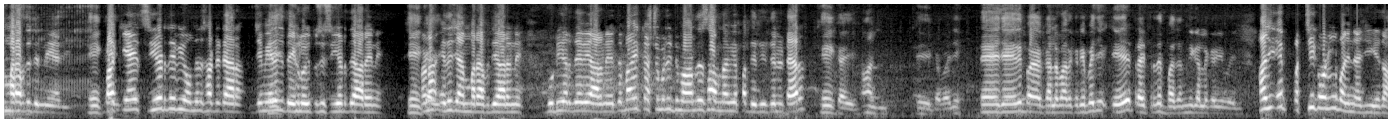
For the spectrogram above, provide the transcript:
ਐਮਆਰਐਫ ਦੇ ਦਿੰਨੇ ਆ ਜੀ। ਬਾਕੀ ਐ ਸੀਟ ਦੇ ਵੀ ਆਉਂਦੇ ਨੇ ਸਾਡੇ ਟਾਇਰ। ਜਿਵੇਂ ਇਹਦੇ ਚ ਦੇਖ ਲਓ ਜੀ ਤੁਸੀਂ ਸੀਟ ਦੇ ਆ ਰਹੇ ਨੇ। ਹਨਾ ਇਹਦੇ ਚ ਐਮਆਰਐਫ ਦੇ ਆ ਰਹੇ ਨੇ। ਗੁੱਡੀਅਰ ਦੇ ਵੀ ਆ ਰਹੇ ਨੇ। ਤੇ ਬਾਕੀ ਕਸਟਮਰ ਦੀ ਡਿਮਾਂਡ ਦੇ ਹਿਸਾਬ ਨਾਲ ਵੀ ਆਪਾਂ ਦੇ ਦਿੰਦੇ ਨੇ ਟਾਇਰ। ਠੀਕ ਹੈ ਜੀ। ਹਾਂਜੀ। ਠੀਕ ਹੈ ਬਾਈ ਜੀ। ਤੇ ਜੇ ਇਹਦੀ ਬ- ਗੱਲਬਾਤ ਕਰੀਏ ਬਾਈ ਜੀ ਇਹ ਟਰੈਕਟਰ ਦੇ ਵਜਨ ਦੀ ਗੱਲ ਕਰੀਏ ਬਾਈ ਜੀ। ਹਾਂਜੀ ਇਹ 25 ਕੁਇੰਟਲ ਵਜਨ ਹੈ ਜੀ ਇਹਦਾ।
